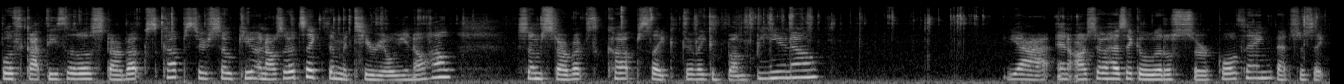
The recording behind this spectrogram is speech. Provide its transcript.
both got these little Starbucks cups. They're so cute, and also it's like the material. You know how some Starbucks cups like they're like bumpy, you know? Yeah, and also has like a little circle thing that's just like,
